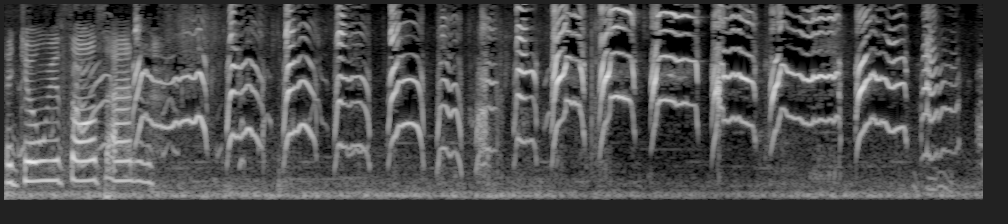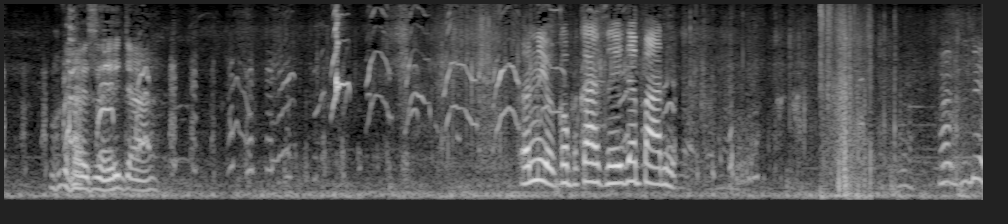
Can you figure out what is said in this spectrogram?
ហើយជើងវាសស្អាតមកហើយស្អីចាអានេះក៏ប្រកាសស្អីដែរប៉ានេះអត់ទេ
